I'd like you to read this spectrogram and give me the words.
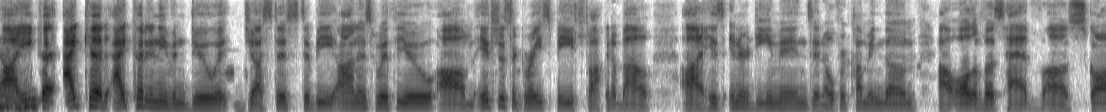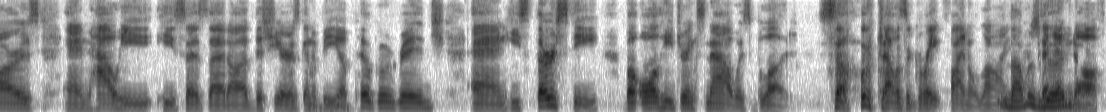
Uh, he could, I could, I couldn't even do it justice to be honest with you. Um, it's just a great speech talking about uh, his inner demons and overcoming them. Uh, all of us have uh, scars, and how he he says that uh, this year is going to be a pilgrimage, and he's thirsty, but all he drinks now is blood. So that was a great final line. That was to good. end off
